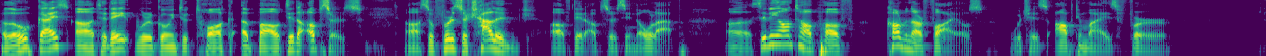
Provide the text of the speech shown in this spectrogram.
Hello, guys. Uh, today we're going to talk about data upserts. Uh, so first, the challenge of data upserts in OLAP. Uh, sitting on top of columnar files, which is optimized for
